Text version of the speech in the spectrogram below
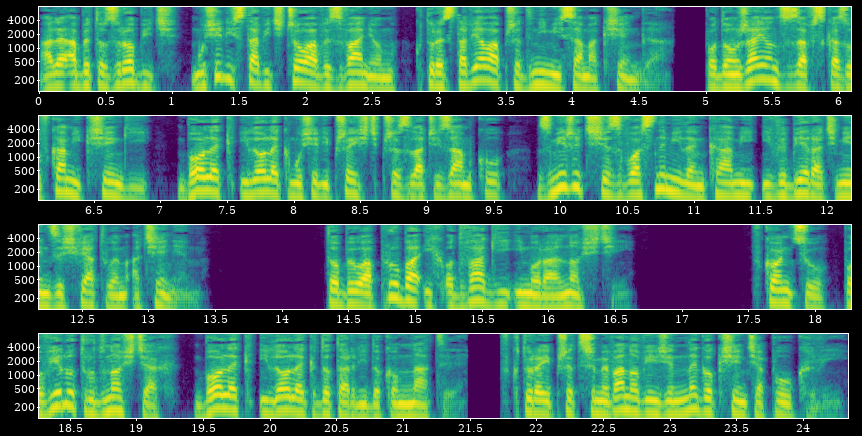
Ale aby to zrobić, musieli stawić czoła wyzwaniom, które stawiała przed nimi sama księga. Podążając za wskazówkami księgi, Bolek i Lolek musieli przejść przez laci zamku, zmierzyć się z własnymi lękami i wybierać między światłem a cieniem. To była próba ich odwagi i moralności. W końcu, po wielu trudnościach, Bolek i Lolek dotarli do komnaty, w której przetrzymywano więziennego księcia półkrwi.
